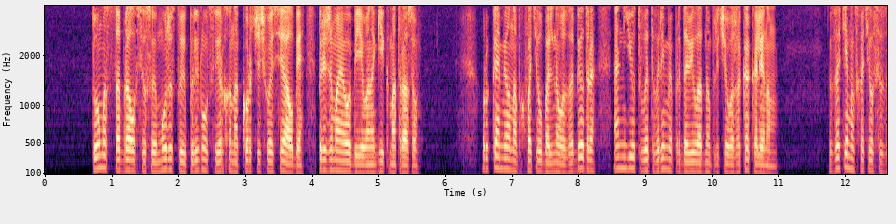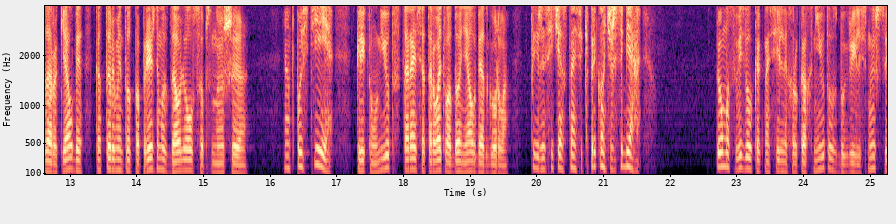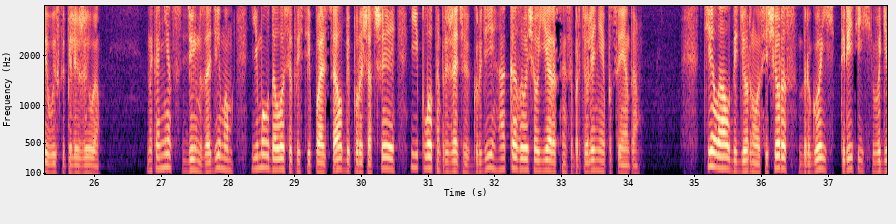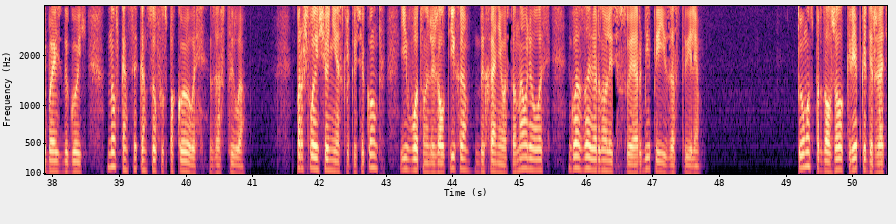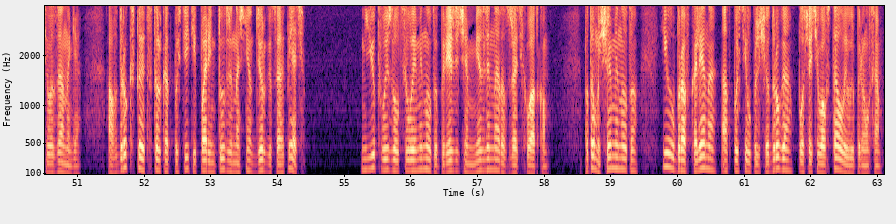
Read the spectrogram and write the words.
Томас собрал все свое мужество и прыгнул сверху на корчащегося Алби, прижимая обе его ноги к матрасу. Руками он обхватил больного за бедра, а Ньют в это время придавил одно плечо вожака коленом. Затем он схватился за руки Алби, которыми тот по-прежнему сдавливал собственную шею. «Отпусти!» — крикнул Ньют, стараясь оторвать ладони Алби от горла. «Ты же сейчас нафиг прикончишь себя!» Томас видел, как на сильных руках Ньюта взбугрились мышцы и выступили жилы. Наконец, дюйм за дюймом, ему удалось отвести пальцы Алби прочь от шеи и плотно прижать их к груди, оказывающего яростное сопротивление пациента. Тело Алби дернулось еще раз, другой, третий, выгибаясь дугой, но в конце концов успокоилось, застыло. Прошло еще несколько секунд, и вот он лежал тихо, дыхание восстанавливалось, глаза вернулись в свои орбиты и застыли. Томас продолжал крепко держать его за ноги. А вдруг стоит только отпустить, и парень тут же начнет дергаться опять? Ньют выждал целую минуту, прежде чем медленно разжать хватку. Потом еще минуту и, убрав колено, отпустил плечо друга, после чего встал и выпрямился.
